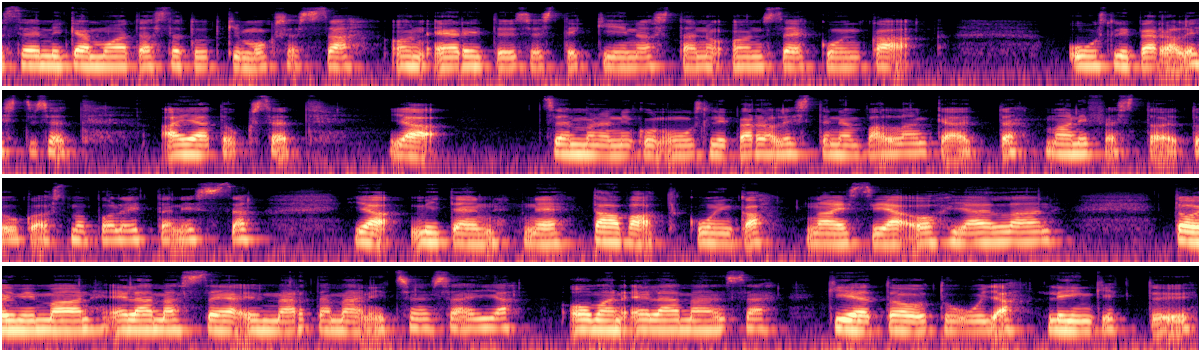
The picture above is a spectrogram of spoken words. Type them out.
Se, mikä mua tässä tutkimuksessa on erityisesti kiinnostanut, on se, kuinka uusliberalistiset ajatukset ja semmoinen niin uusliberalistinen vallankäyttö manifestoituu kosmopolitanissa ja miten ne tavat, kuinka naisia ohjaillaan toimimaan elämässä ja ymmärtämään itsensä ja oman elämänsä kietoutuu ja linkittyy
